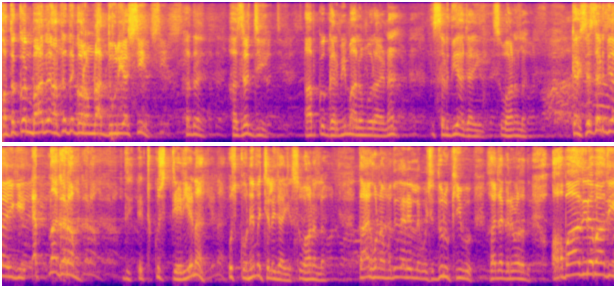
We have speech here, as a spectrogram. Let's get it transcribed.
কতক্ষণ बाद आते थे गरम रात दूरी अच्छी हजरत जी आपको गर्मी मालूम हो रहा है ना तो सर्दी आ जाएगी सुबह अल्लाह कैसे सर्दी आएगी इतना गर्म एक कुछ टेरिए ना उस कोने में चले जाइए सुबह अल्लाह তাই এখন আমাদের দাঁড়িয়ে বসে দূর কিবু খাজা গরিব অবাজি রে বাজি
